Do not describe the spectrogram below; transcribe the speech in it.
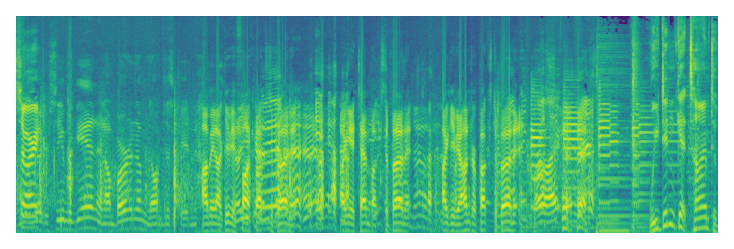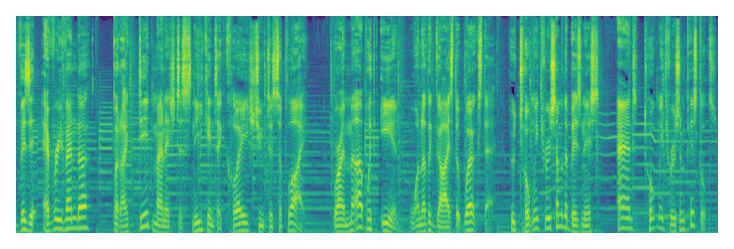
Sorry. Never see them again, and I'm burning them. No, I'm just kidding. I mean, I'll give you No, five you bucks to burn it. I'll give you ten bucks to burn it. I'll give you a hundred bucks to burn it. All right. We didn't get time to visit every vendor, but I did manage to sneak into Clay Shooter Supply, where I met up with Ian, one of the guys that works there, who talked me through some of the business and talked me through some pistols.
